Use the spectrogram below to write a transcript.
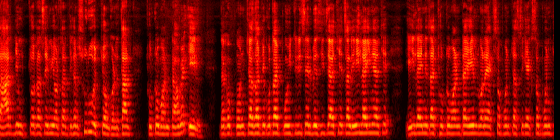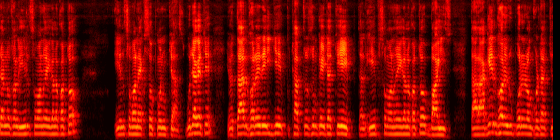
তার যে উচ্চতা সেমি অর্থাৎ যেখানে শুরু হচ্ছে অঙ্কটা, তার ছোট মানটা হবে এল দেখো পঞ্চাশ আছে কোথায়? পঁয়ত্রিশের বেশিতে আছে, তাহলে এই লাইনে আছে। এই লাইনে তার ছোট মানটা এল মানে একশো পঞ্চাশ থেকে একশো পঞ্চান্ন, তাহলে এল সমান হয়ে গেল কত? এল সমান একশো পঞ্চাশ। বোঝা গেছে? এবার তার ঘরের এই যে ছাত্র সংখ্যা, এটা হচ্ছে এফ তাহলে এফ সমান হয়ে গেল কত? বাইশ। তার আগের ঘরের উপরের অঙ্কটা হচ্ছে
